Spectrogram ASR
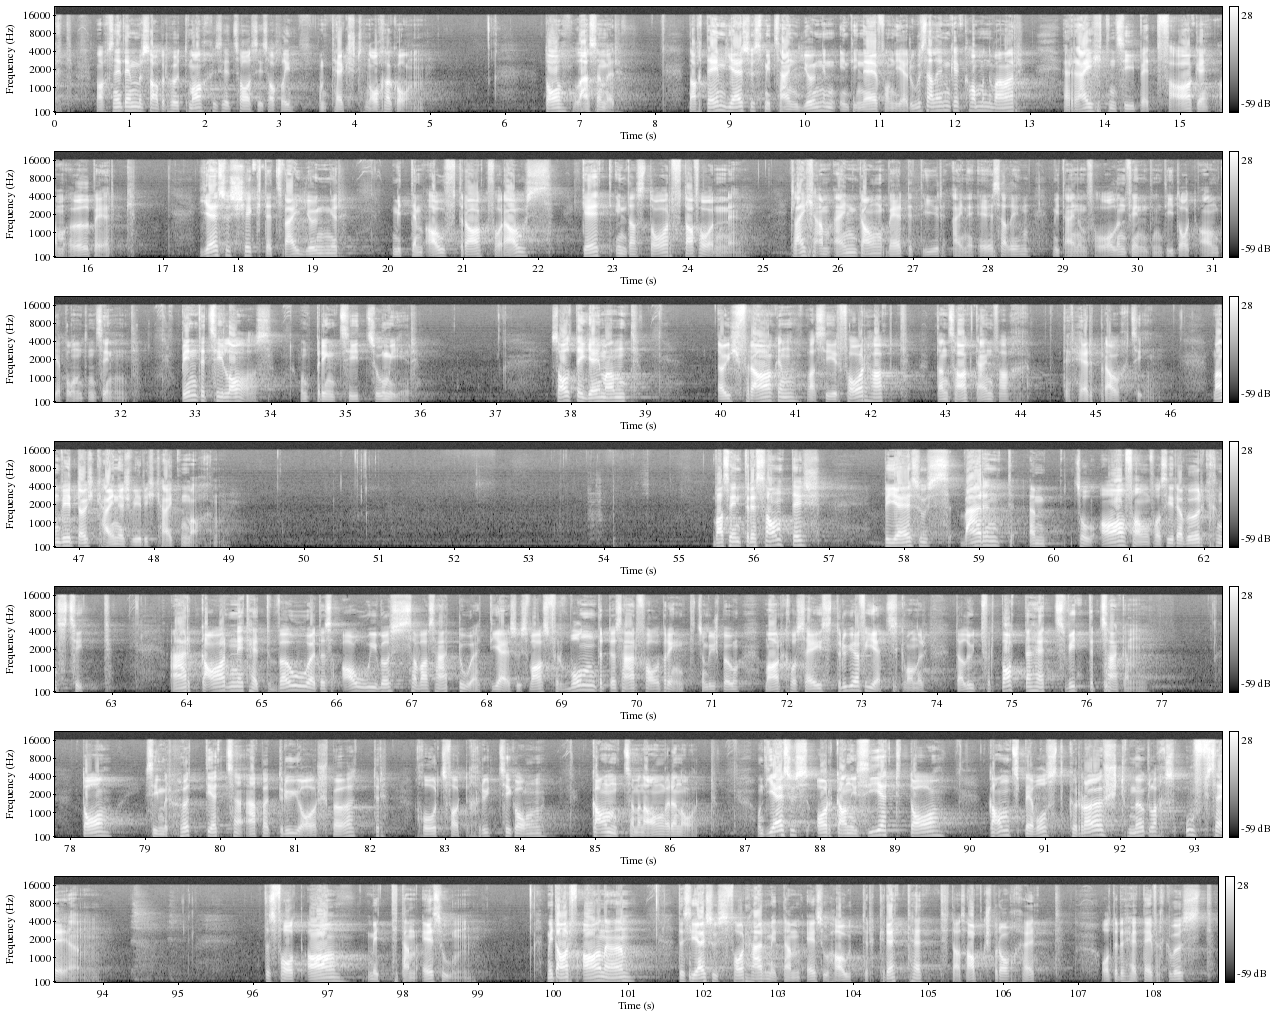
mache es nicht immer so, aber heute mache ich es jetzt so, dass ich so ein bisschen am Text nachgehe. Da lesen wir. Nachdem Jesus mit seinen Jüngern in die Nähe von Jerusalem gekommen war, erreichten sie Bethphage am Ölberg. Jesus schickte zwei Jünger mit dem Auftrag voraus, geht in das Dorf da vorne. Gleich am Eingang werdet ihr eine Eselin mit einem Fohlen finden, die dort angebunden sind. Bindet sie los und bringt sie zu mir. Sollte jemand euch fragen, was ihr vorhabt, dann sagt einfach, der Herr braucht sie. Man wird euch keine Schwierigkeiten machen. Was interessant ist, bei Jesus während ähm, zum Anfang von seiner Wirkenszeit, er gar nicht hat wollen, dass alle wissen, was er tut, Jesus, was für Wunder das er vollbringt. Zum Beispiel Markus 1, 43, wo er den Leuten verboten hat, es weiterzusagen. Da sind wir heute jetzt eben drei Jahre später, kurz vor der Kreuzigung, ganz an einem anderen Ort. Und Jesus organisiert da ganz bewusst größtmögliches Aufsehen. Das fängt an mit dem Esun. Man darf annehmen, dass Jesus vorher mit dem Esuhalter geredet hat, das abgesprochen hat, oder er hat einfach gewusst,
